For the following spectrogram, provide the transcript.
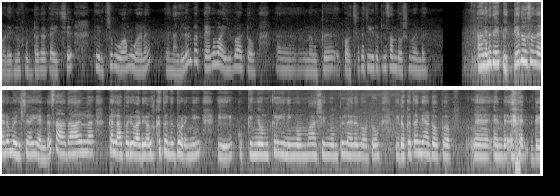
അവിടെ ഇരുന്ന് ഫുഡൊക്കെ കഴിച്ച് തിരിച്ചു പോകാൻ പോവാണ്. നല്ലൊരു പ്രത്യേക വൈബാട്ടോ നമുക്ക് കുറച്ചൊക്കെ ജീവിതത്തിൽ സന്തോഷം വേണ്ടേ? അങ്ങനെ ദേ പിറ്റേ ദിവസം നേരം വെളിച്ചായി എന്റെ സാധാരണ കലാപരിപാടികളൊക്കെ തന്നെ തുടങ്ങി. ഈ കുക്കിങ്ങും ക്ലീനിങ്ങും വാഷിങ്ങും പിള്ളേരെ നോട്ടവും ഇതൊക്കെ തന്നെയാട്ടോ. ഇപ്പോൾ എന്റെ ഡേ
